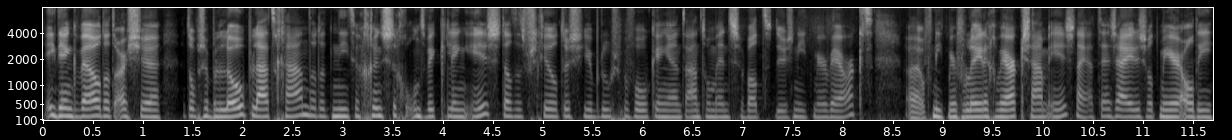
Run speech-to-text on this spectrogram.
Ik denk wel dat als je het op zijn beloop laat gaan, dat het niet een gunstige ontwikkeling is. Dat het verschil tussen je beroepsbevolking en het aantal mensen wat dus niet meer werkt, uh, of niet meer volledig werkzaam is. Nou ja, tenzij je dus wat meer al die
